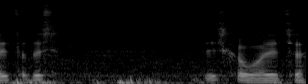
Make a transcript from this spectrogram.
Ховається десь. Десь ховається.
